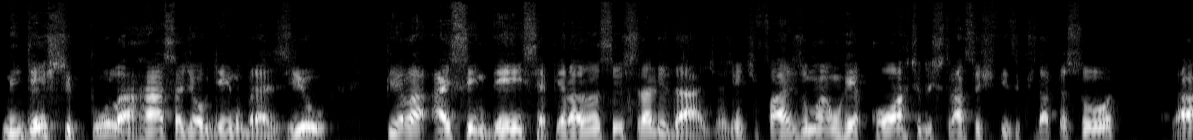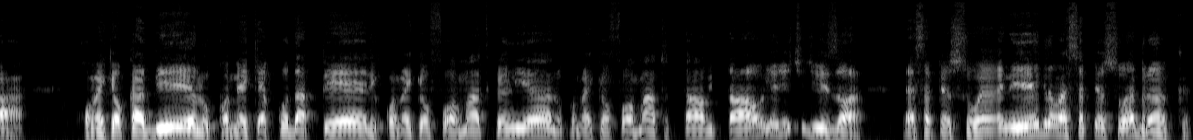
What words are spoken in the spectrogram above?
ninguém estipula a raça de alguém no Brasil pela ascendência, pela ancestralidade. A gente faz uma, um recorte dos traços físicos da pessoa, ah, como é que é o cabelo, como é que é a cor da pele, como é que é o formato craniano, como é que é o formato tal e tal, e a gente diz, ó, essa pessoa é negra ou essa pessoa é branca.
